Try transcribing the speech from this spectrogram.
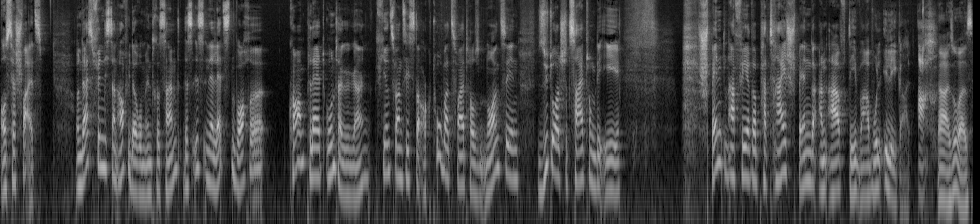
aus der Schweiz. Und das finde ich dann auch wiederum interessant. Das ist in der letzten Woche komplett untergegangen. 24. Oktober 2019, süddeutsche Zeitung.de. Spendenaffäre, Parteispende an AfD war wohl illegal. Ach, ja, sowas.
